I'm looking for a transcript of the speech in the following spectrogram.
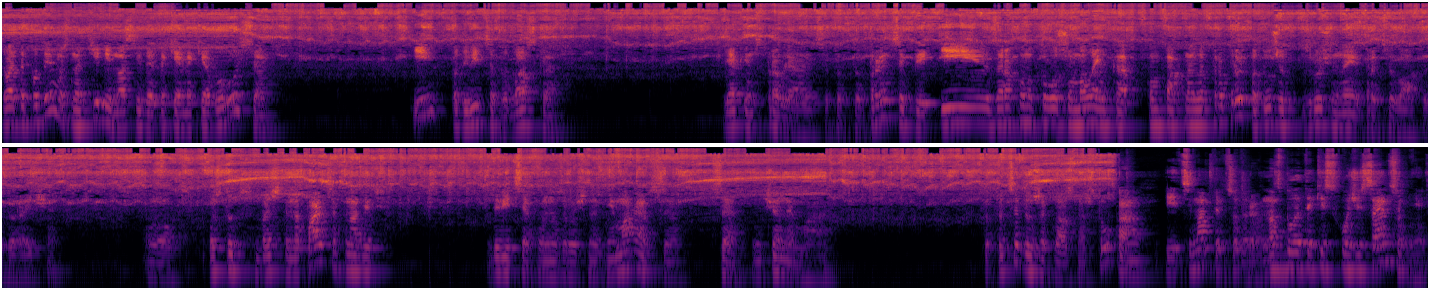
Давайте подивимось, на тілі в нас іде таке м'яке волосся. І подивіться, будь ласка, як він справляється. Тобто, в принципі, і за рахунок того, що маленька компактна електробритва, дуже зручно нею працювати, до речі. От. Ось тут, бачите, на пальцях навіть. Дивіться, як воно зручно знімає все. Все, нічого немає. Тобто це дуже класна штука і ціна 500 гривень. У нас були такі схожі сенсорні,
